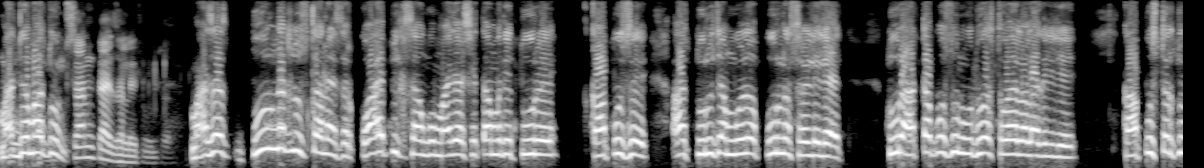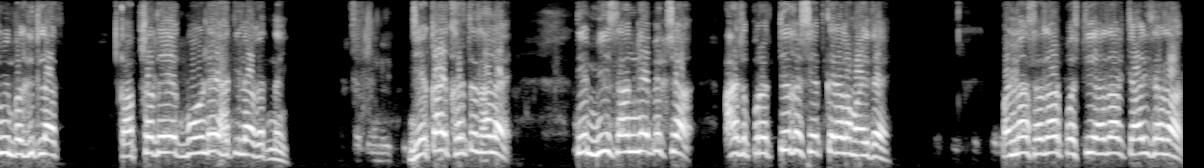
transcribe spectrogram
माध्यमातून. नुकसान काय झालंय तुमचं? माझं पूर्णच नुकसान आहे सर. काय पीक सांगू? माझ्या शेतामध्ये तूर आहे कापूस आहे. आज तुरीच्या मुळं पूर्ण सडलेल्या आहेत. तूर आतापासून उद्ध्वस्त व्हायला लागलेली आहे. कापूस तर तुम्ही बघितलाच. कापसाचा एक बोंडही हाती लागत नाही. जे काय खर्च झालाय ते मी सांगण्यापेक्षा आज प्रत्येक शेतकऱ्याला माहीत आहे. पन्नास हजार पस्तीस हजार चाळीस हजार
